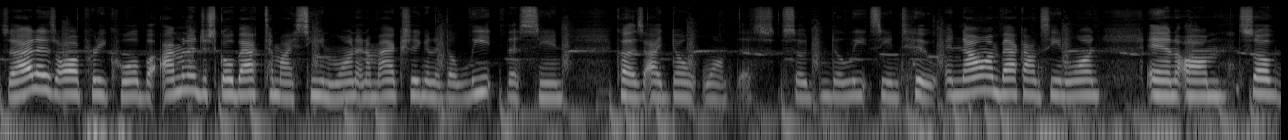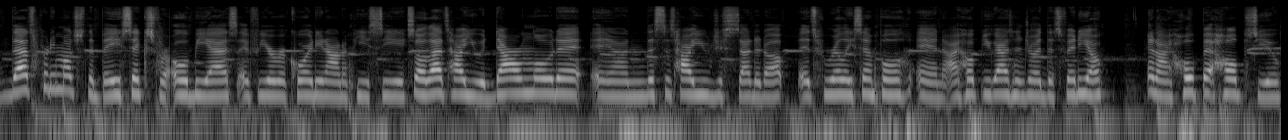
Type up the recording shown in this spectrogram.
So that is all pretty cool but I'm gonna just go back to my scene one and I'm actually gonna delete this scene because I don't want this. So delete scene two. And now I'm back on scene one. And um, so that's pretty much the basics for OBS if you're recording on a PC. So that's how you would download it. And this is how you just set it up. It's really simple. And I hope you guys enjoyed this video. And I hope it helps you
